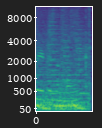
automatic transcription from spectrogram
concentrate in the morning.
